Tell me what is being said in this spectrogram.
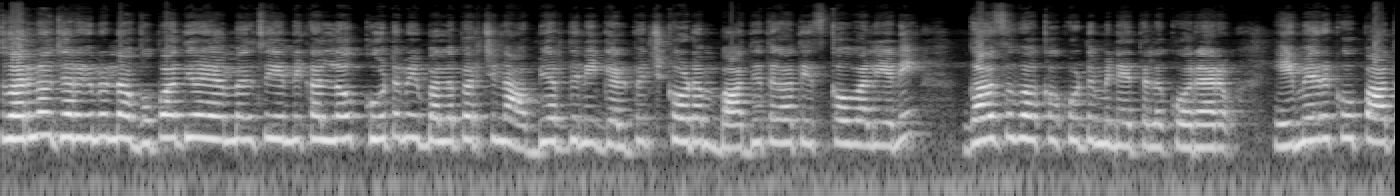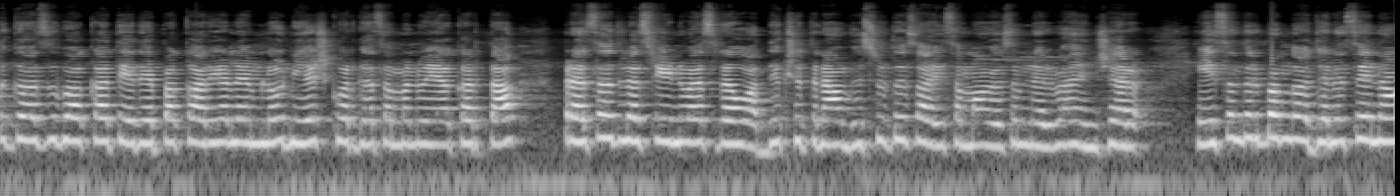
త్వరలో జరగనున్న ఉపాధ్యాయ ఎమ్మెల్సీ ఎన్నికల్లో కూటమి బలపరిచిన అభ్యర్థిని గెలిపించుకోవడం బాధ్యతగా తీసుకోవాలి అని గాజువాక కూటమి నేతలు కోరారు. ఈ మేరకు పాత గాజువాక తెదేపా కార్యాలయంలో నియోజకవర్గ సమన్వయకర్త ప్రసాద్ల శ్రీనివాసరావు అధ్యక్షతన విస్తృత స్థాయి సమావేశం నిర్వహించారు. ఈ సందర్భంగా జనసేన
